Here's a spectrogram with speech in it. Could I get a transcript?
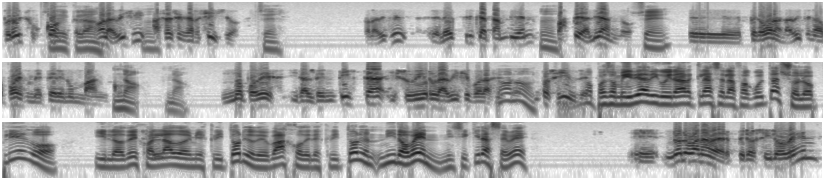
pros y sus contras. ¿no? La bici mm. hace ese ejercicio. La bici eléctrica también mm. vas pedaleando. Eh, pero bueno, la bici no la puedes meter en un banco. No, no. No podés ir al dentista y subir la bici por la no, no, Imposible. No, por eso mi idea, digo, ir a dar clase a la facultad, yo lo pliego y lo dejo al lado de mi escritorio, debajo del escritorio, ni lo ven, ni siquiera se ve. Eh, no lo van a ver, pero si lo ven,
